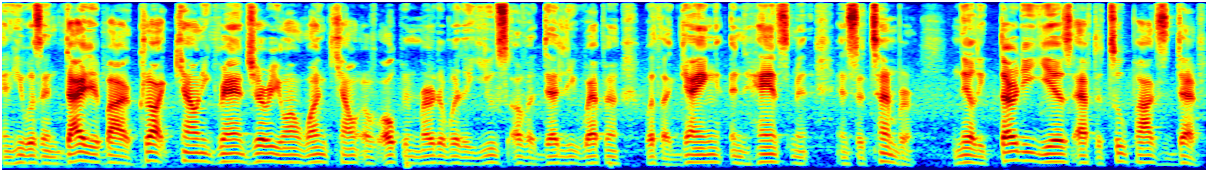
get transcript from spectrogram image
and he was indicted by a Clark County grand jury on one count of open murder with the use of a deadly weapon with a gang enhancement in September, nearly 30 years after Tupac's death.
